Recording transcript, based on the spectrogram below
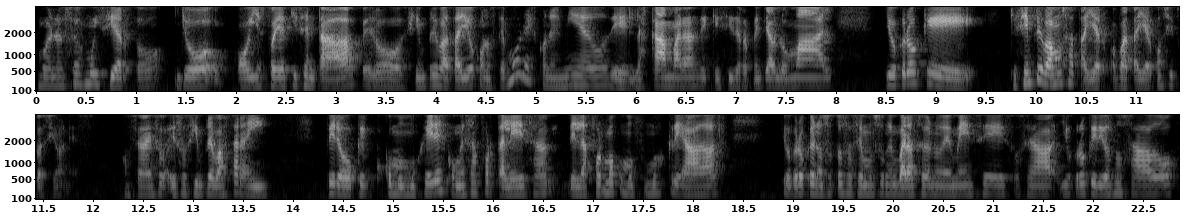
Bueno, eso es muy cierto. Yo hoy estoy aquí sentada, pero siempre batallo con los temores, con el miedo de las cámaras, de que si de repente hablo mal. Yo creo que, que siempre vamos a, a batallar con situaciones. O sea, eso, eso siempre va a estar ahí. Pero que como mujeres, con esa fortaleza, de la forma como fuimos creadas, yo creo que nosotros hacemos un embarazo de nueve meses. O sea, yo creo que Dios nos ha dado,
